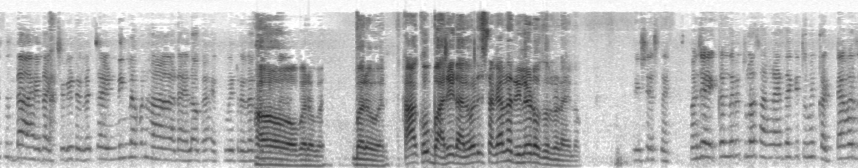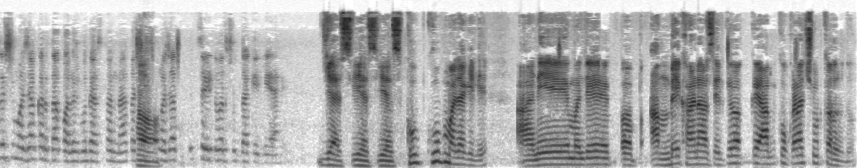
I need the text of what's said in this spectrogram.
सुद्धा आहेत ऍक्च्युली ट्रेलरच्या एंडिंगला पण हा डायलॉग आहे. ट्रेलर हो बरोबर. बरोबर. हा खूप भारी डायलॉग सगळ्यांना रिलेट होतो तो डायलॉग विशेष नाही. म्हणजे एकंदरीत तुला सांगायचं की तुम्ही कट्ट्यावर जशी मजा करता कॉलेजमध्ये असताना. तशीच मजा सेटवर सुद्धा केली आहे. येस येस येस खूप खूप मजा केली आणि म्हणजे आंबे खाणं असेल किंवा आम्ही कोकणात शूट करत होतो.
